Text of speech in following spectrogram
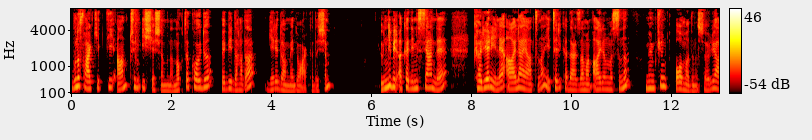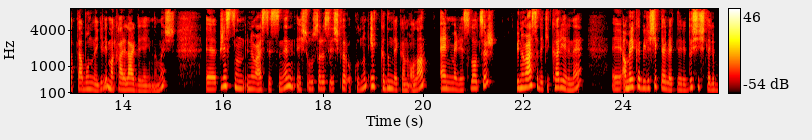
Bunu fark ettiği an tüm iş yaşamına nokta koydu ve bir daha da geri dönmedi o arkadaşım. Ünlü bir akademisyen de kariyeriyle aile hayatına yeteri kadar zaman ayrılmasının mümkün olmadığını söylüyor. Hatta bununla ilgili makaleler de yayınlamış. Princeton Üniversitesi'nin işte Uluslararası İlişkiler Okulu'nun ilk kadın dekanı olan Anne Marie Slaughter, üniversitedeki kariyerine Amerika Birleşik Devletleri Dışişleri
